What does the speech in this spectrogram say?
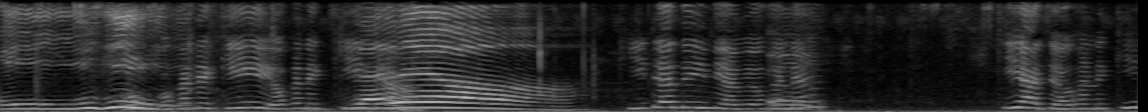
ও- ওখানে কি ওখানে কি কিটা দিইনি আমি ওখানে কি আছে ওখানে কি?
